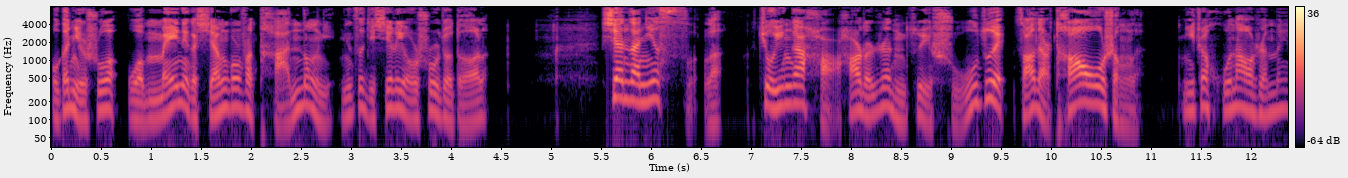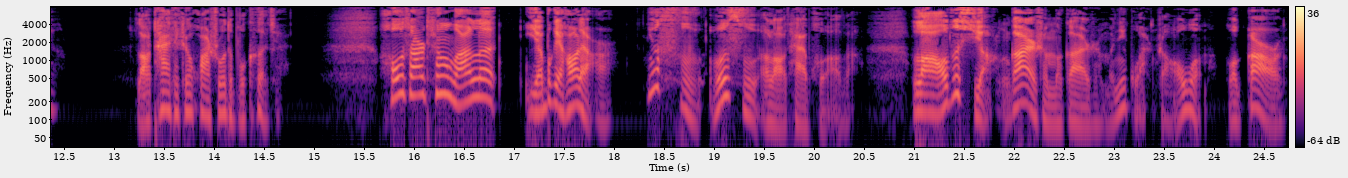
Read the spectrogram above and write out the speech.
我跟你说，我没那个闲工夫弹弄你，你自己心里有数就得了。现在你死了，就应该好好的认罪赎罪，早点掏上了。你这胡闹什么呀？老太太这话说的不客气。侯三听完了也不给好脸儿，你死不死啊，老太婆子？老子想干什么干什么，你管着我吗？我告诉你，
